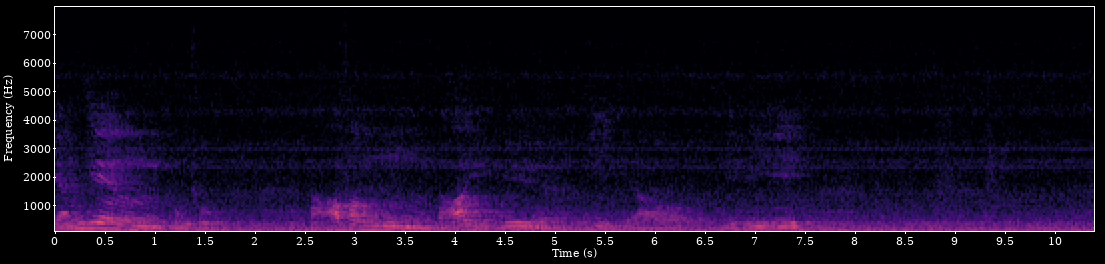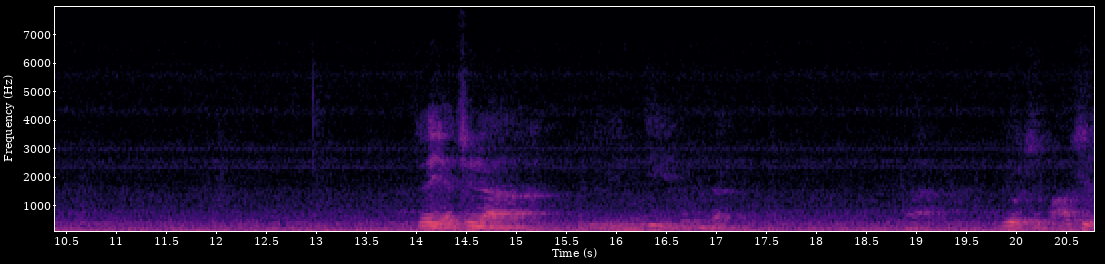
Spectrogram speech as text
眼睛突出，大风大雨一条一粒。这也是啊，这个云记中的啊，六十八式，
